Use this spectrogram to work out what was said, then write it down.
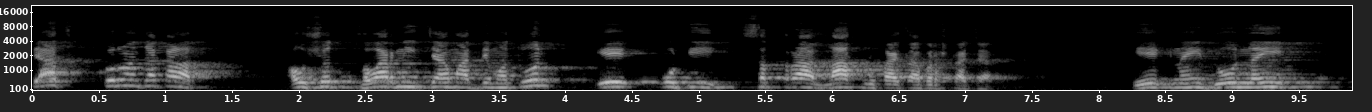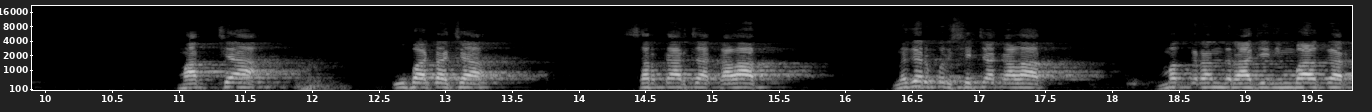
त्याच कोरोनाच्या काळात औषध फवारणीच्या माध्यमातून एक कोटी सतरा लाख रुपयाचा भ्रष्टाचार. एक नाही दोन नाही मागच्या उबाटाच्या सरकारच्या काळात नगर परिषदेच्या काळात मकरंद राजे निंबाळकर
